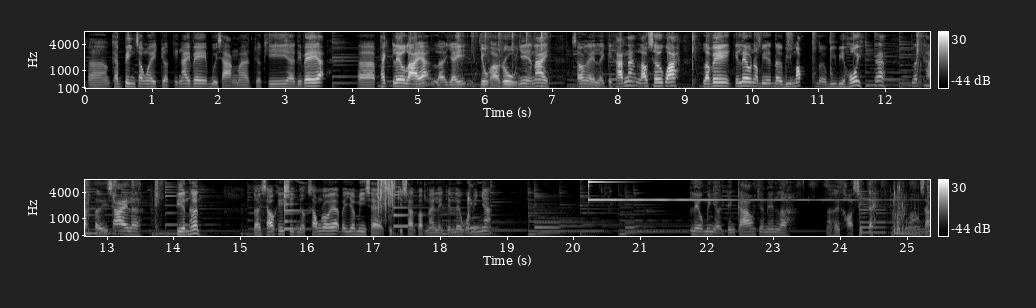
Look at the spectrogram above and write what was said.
uh, camping xong rồi trước cái ngày về buổi sáng mà trước khi ờ, đi về á uh, pack lều lại á là giấy chịu khó rủ như thế này. Sau này lấy cái khăn á lau sơ qua là về cái lều nó bị đỡ bị móc đỡ bị bị hôi lần khác tới sai là tiền hơn rồi sau khi xịt nước xong rồi á, bây giờ mình sẽ xịt cái sản phẩm này lên trên lều của mình nhá. Lều mình ở trên cao cho nên là là hơi khó xịt đây nhưng mà không sao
